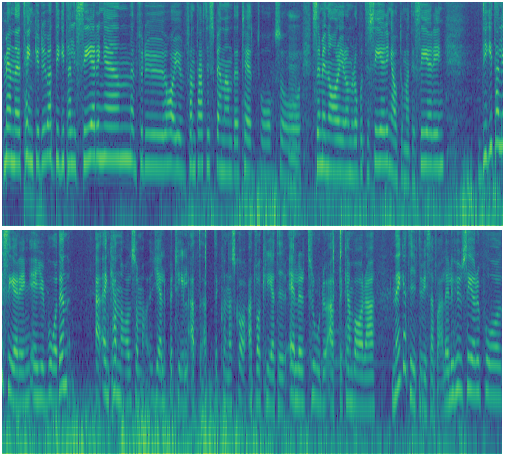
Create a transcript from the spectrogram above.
Men eh, tänker du att digitaliseringen, för du har ju fantastiskt spännande TED-talks och mm. seminarier om robotisering, automatisering. Digitalisering är ju både en, en kanal som hjälper till att, att, kunna ska, att vara kreativ eller tror du att det kan vara negativt i vissa fall? Eller hur ser du på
